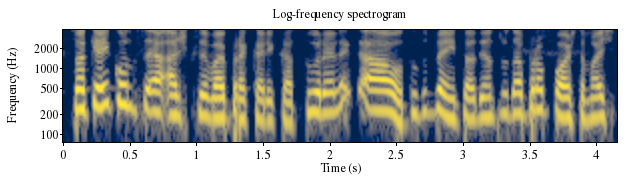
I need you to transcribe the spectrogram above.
Só que aí quando você acha que você vai pra caricatura, é legal, tudo bem, tá dentro da proposta, mas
